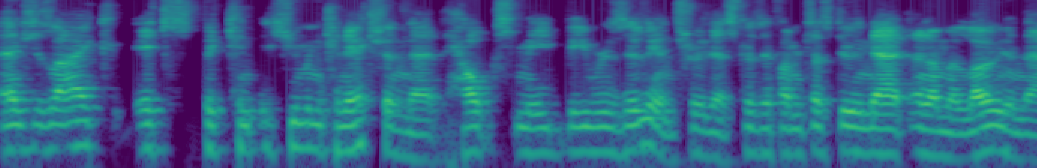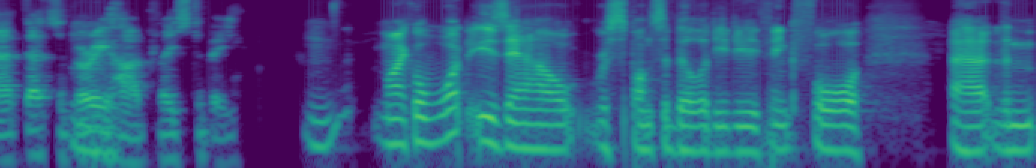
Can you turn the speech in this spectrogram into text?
And she's like, it's the con- human connection that helps me be resilient through this. Because if I'm just doing that and I'm alone in that, that's a very mm. hard place to be. Mm. Michael, what is our responsibility, do you think, for uh, the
